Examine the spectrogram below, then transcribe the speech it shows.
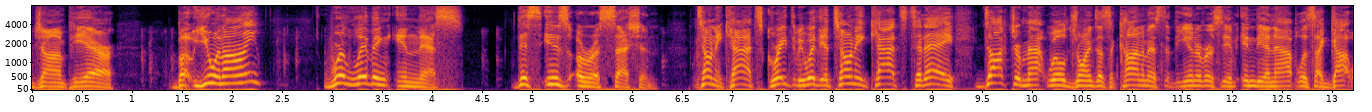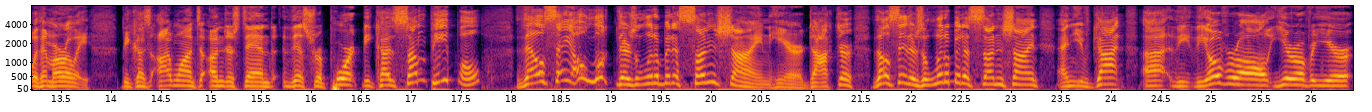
Jean-Pierre. But you and I, we're living in this. This is a recession. Tony Katz, great to be with you. Tony Katz today. Dr. Matt Will joins us, economist at the University of Indianapolis. I got with him early because I want to understand this report because some people, they'll say, oh, look, there's a little bit of sunshine here, doctor. They'll say there's a little bit of sunshine and you've got uh, the, the overall year over year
